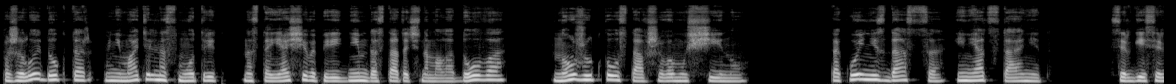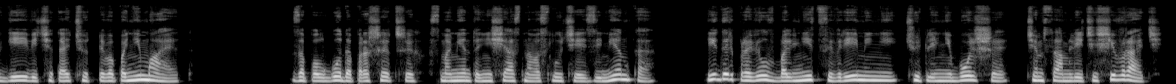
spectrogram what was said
Пожилой доктор внимательно смотрит на стоящего перед ним достаточно молодого, но жутко уставшего мужчину. Такой не сдастся и не отстанет. Сергей Сергеевич это отчетливо понимает. За полгода, прошедших с момента несчастного случая Зименко, Игорь провел в больнице времени чуть ли не больше, чем сам лечащий врач.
